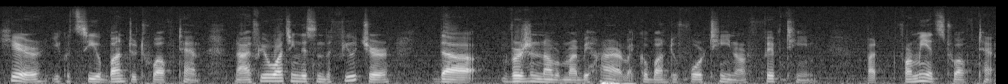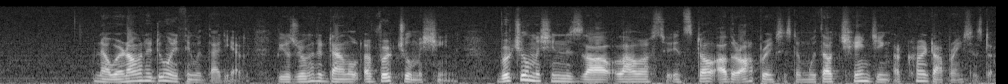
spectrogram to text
Here you could see Ubuntu 12.10. Now if you're watching this in the future, the version number might be higher like Ubuntu 14 or 15, but for me it's 12.10. Now we're not going to do anything with that yet because we're going to download a virtual machine. Virtual machines uh, allow us to install other operating system without changing our current operating system.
